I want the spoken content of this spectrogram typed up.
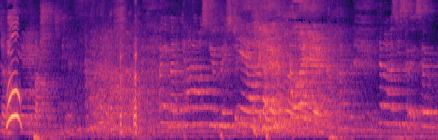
Don't Woo! ask me any questions. Okay, but can I ask you a question? Yeah, I like you. Oh, I like you. Can I ask you, so, so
